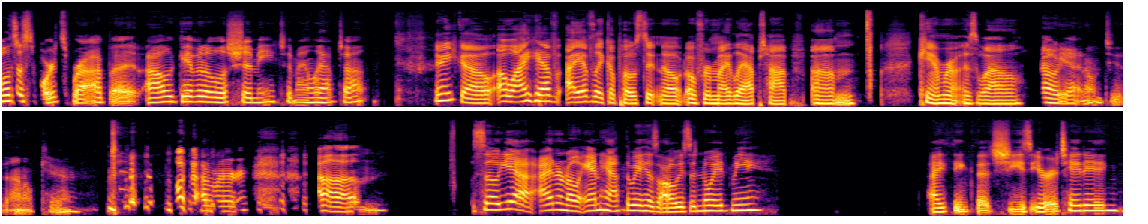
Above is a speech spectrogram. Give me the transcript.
Well, it's a sports bra, but I'll give it a little shimmy to my laptop. There you go. Oh, I have I have like a post-it note over my laptop um camera as well. Oh yeah, I don't do that. I don't care. Whatever. um so yeah, I don't know. Anne Hathaway has always annoyed me. I think that she's irritating.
